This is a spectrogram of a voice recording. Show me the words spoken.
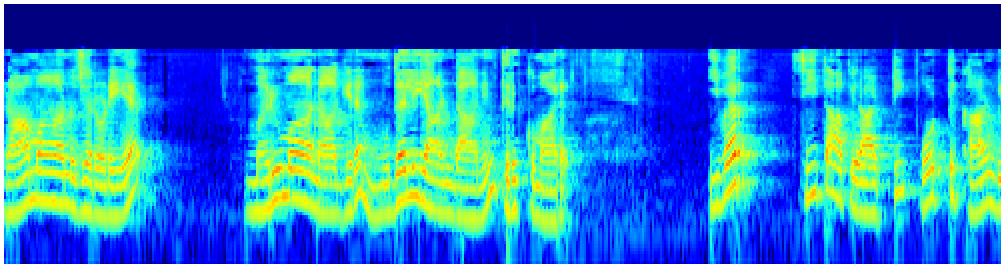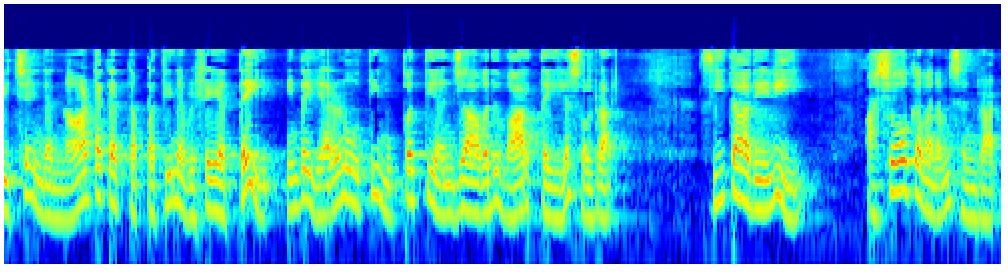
ராமானுஜருடைய மருமானாகிற முதலியாண்டானின் திருக்குமாரர். இவர் சீதா பிராட்டி போட்டு காண்பிச்ச இந்த நாடகத்தை பத்தின விஷயத்தை இந்த இருநூத்தி முப்பத்தி அஞ்சாவது வார்த்தையில சொல்றார். சீதாதேவி அசோகவனம் சென்றாள்.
